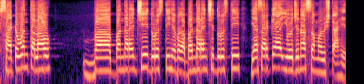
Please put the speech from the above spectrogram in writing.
साठवण तलाव ब बंधाऱ्यांची दुरुस्ती हे बघा बंधाऱ्यांची दुरुस्ती यासारख्या योजना समाविष्ट आहेत.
